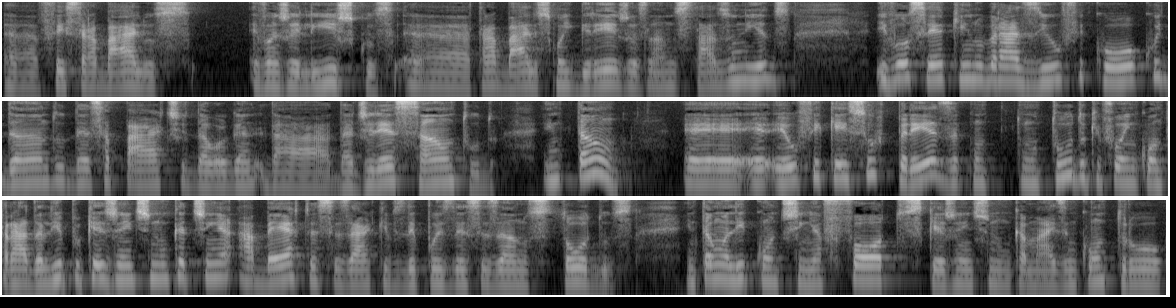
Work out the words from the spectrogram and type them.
ah, fez trabalhos evangelísticos, eh, trabalhos com igrejas lá nos Estados Unidos. E você aqui no Brasil ficou cuidando dessa parte da, da, da direção, tudo. Então, é, eu fiquei surpresa com, com tudo que foi encontrado ali, porque a gente nunca tinha aberto esses arquivos depois desses anos todos. Então, ali continha fotos que a gente nunca mais encontrou,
